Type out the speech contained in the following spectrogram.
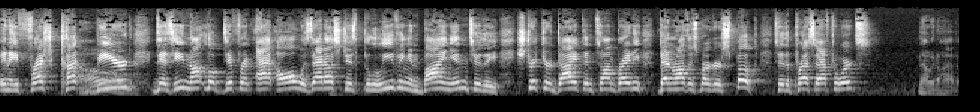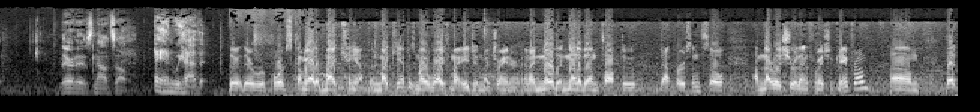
and a fresh cut oh. beard? Does he not look different at all? Was that us just believing and buying into the stricter diet than Tom Brady? Ben Roethlisberger spoke to the press afterwards. No, we don't have it. There it is. Now it's up. And we have it. There, there are reports coming out of my camp, and my camp is my wife, my agent, my trainer, and I know that none of them talk to that person, so I'm not really sure where that information came from. Um, but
